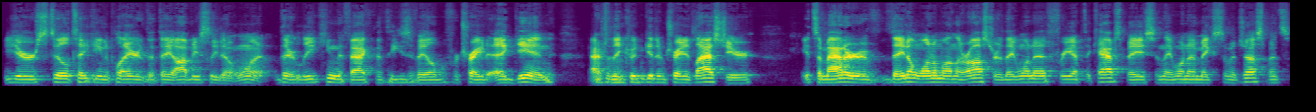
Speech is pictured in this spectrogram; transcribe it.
you're still taking a player that they obviously don't want. They're leaking the fact that he's available for trade again after they mm-hmm. couldn't get him traded last year. It's a matter of they don't want him on the roster. They want to free up the cap space and they want to make some adjustments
